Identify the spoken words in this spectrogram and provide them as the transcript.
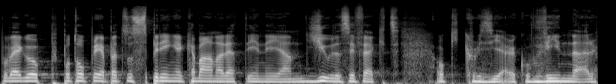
på väg upp på topprepet så springer Cabana rätt in i en Judas-effekt och Chris Jericho vinner.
